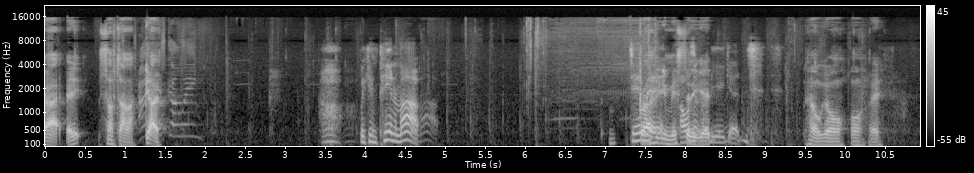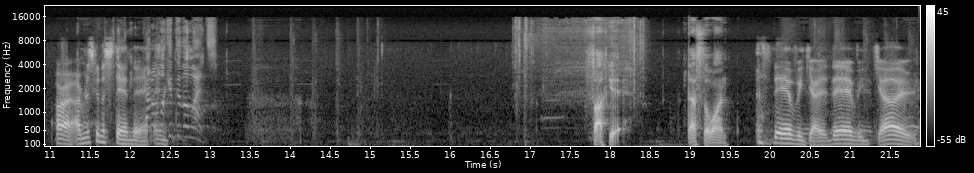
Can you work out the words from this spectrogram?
Alright, ready? Self timer. Go. We can pin him up. Damn Bro, I it! think you missed I it wasn't again. ready again. Oh, go on. Oh, ready? All right, I'm just gonna stand there. Gotta look And... into the lens. Fuck yeah. That's the one. There we go. There we go.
